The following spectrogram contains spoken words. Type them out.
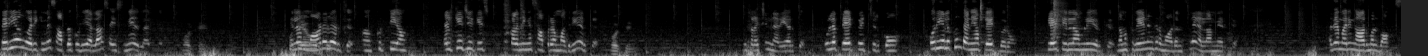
பெரியவங்க வரைக்குமே சாப்பிடக்கூடிய எல்லா சைஸுமே இதுல இருக்கு. ஓகே. எல்லா மாடலும் இருக்கு. குட்டியா எல்கேஜி யூகேஜி குழந்தைங்க சாப்பிட்ற மாதிரியும் இருக்கு. ஓகே. கலெக்ஷன் நிறைய இருக்கு. உள்ள பிளேட் வச்சிருக்கோம் பொரியலுக்கும் தனியா பிளேட் வரும். பிளேட் இல்லாமலேயும் இருக்கு. நமக்கு வேணுங்கிற மாடல்ஸ்ல எல்லாமே இருக்கு. அதே மாதிரி நார்மல் பாக்ஸ்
